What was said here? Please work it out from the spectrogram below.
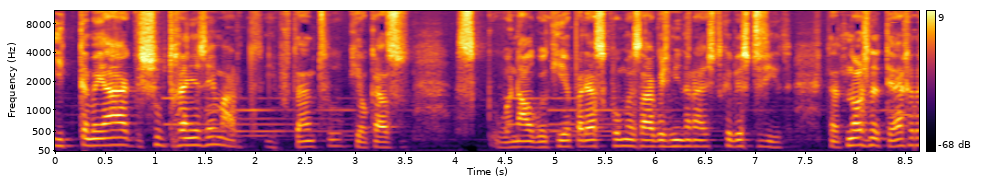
e também há águas subterrâneas em Marte, e portanto, que é o caso, o análogo aqui aparece como as águas minerais de Cabeça de Vidro. Portanto, nós na Terra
